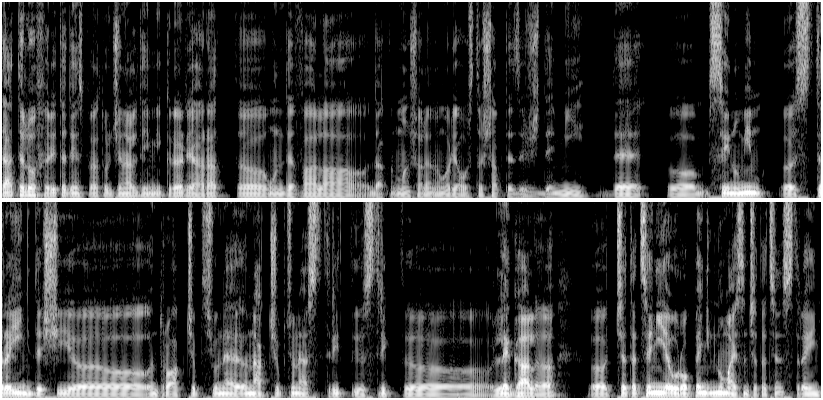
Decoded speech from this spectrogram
Datele oferite de Inspectoratul General de Imigrări arată undeva la, dacă nu mă înșală memoria, 170 de mii de, ă, să-i numim Uh, străini, deși uh, într-o accepțiune, în accepțiunea strict, strict uh, legală, cetățenii europeni nu mai sunt cetățeni străini.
